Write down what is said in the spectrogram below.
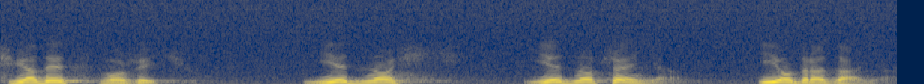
świadectwo życiu, jedności, jednoczenia i odradzania.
